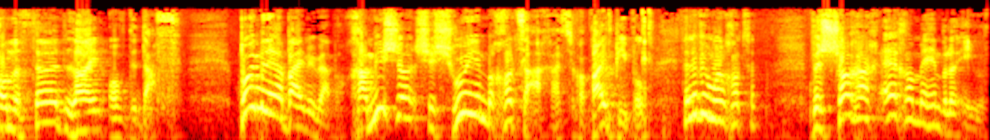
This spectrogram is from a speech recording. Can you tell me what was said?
on the third line of the Daf. Boy Minei Abaya Mi Rabba. Chamisha Sheshvuyim B'chotza Achas, five people, they live in one chotza. V'shochach Echo Mehem V'lo Eruv.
